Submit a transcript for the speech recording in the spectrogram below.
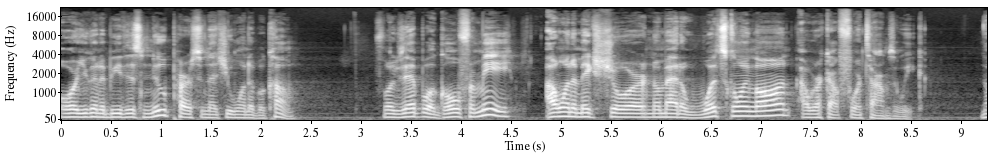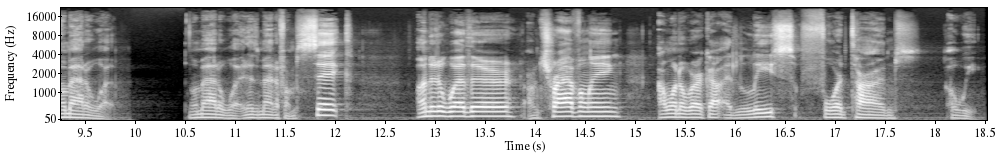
or are you going to be this new person that you want to become? For example, a goal for me, I want to make sure no matter what's going on, I work out four times a week. No matter what. No matter what. It doesn't matter if I'm sick, under the weather, I'm traveling. I want to work out at least four times a week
